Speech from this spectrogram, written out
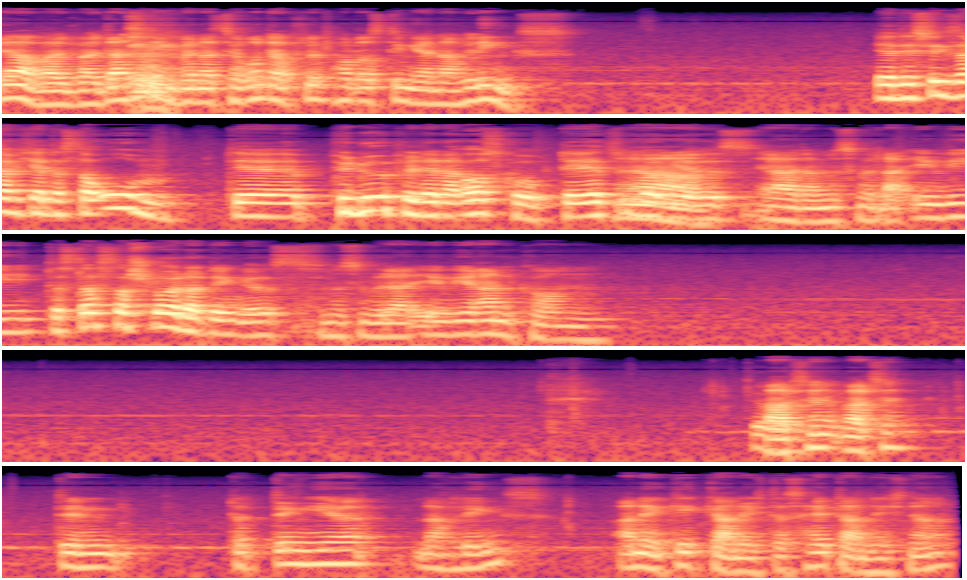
Ja, weil, weil das Ding, wenn das hier runterflippt, haut das Ding ja nach links. Ja, deswegen sage ich ja, dass da oben der Pinöpel, der da rausguckt, der jetzt über Ja, mir ist, ja, dann müssen wir da irgendwie, dass das das Schleuderding ist. müssen wir da irgendwie rankommen. Ja. Warte, warte. Den, das Ding hier nach links. Ah ne, geht gar nicht. Das hält da nicht, ne?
